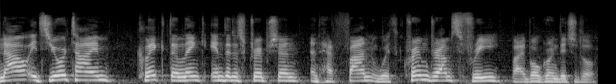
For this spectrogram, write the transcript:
Now it's your time. Click the link in the description and have fun with Krimh Drums Free by Bogren Digital.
